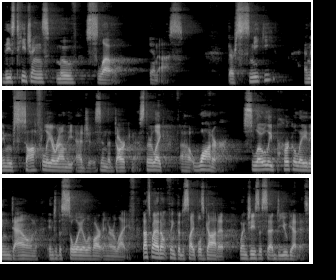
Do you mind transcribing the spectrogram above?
these teachings move slow in us. They're sneaky and they move softly around the edges in the darkness. They're like uh, water slowly percolating down into the soil of our inner life. That's why I don't think the disciples got it when Jesus said, Do you get it?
